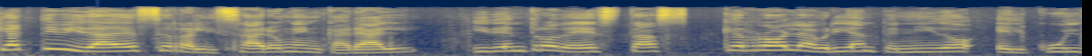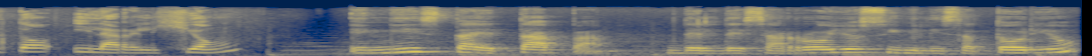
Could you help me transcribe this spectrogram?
¿Qué actividades se realizaron en Caral y dentro de estas, qué rol habrían tenido el culto y la religión? En esta etapa del desarrollo civilizatorio,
